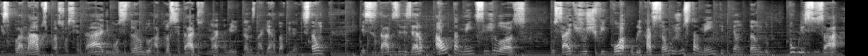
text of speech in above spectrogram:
explanados para a sociedade, mostrando atrocidades norte-americanos na Guerra do Afeganistão, esses dados eles eram altamente sigilosos. O site justificou a publicação justamente tentando publicizar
